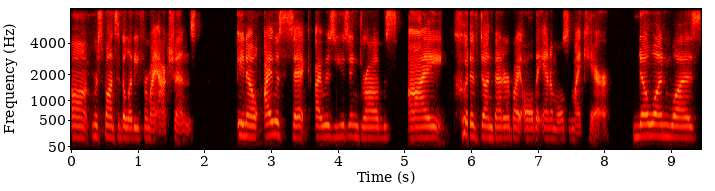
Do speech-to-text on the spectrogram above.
uh, responsibility for my actions. You know, I was sick. I was using drugs. I could have done better by all the animals in my care. No one was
